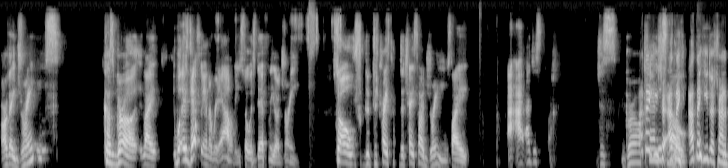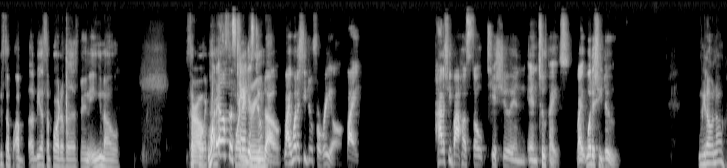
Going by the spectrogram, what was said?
Are they dreams? Cause girl, like, well, it's definitely in a reality, so it's definitely a dream. So to, to trace to chase her dreams, like, I, I, just, just girl. I think he should, I think I think he's just trying to be uh, uh, be a supportive husband, and you know, girl. What else does Candiace dreams. do though? Like, what does she do for real? Like, how does she buy her soap, tissue, and and toothpaste? Like, what does she do? We don't know.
